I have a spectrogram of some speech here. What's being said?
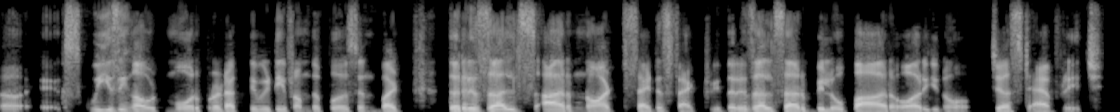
uh, squeezing out more productivity from the person but the results are not satisfactory. The results are below par or you know just average.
